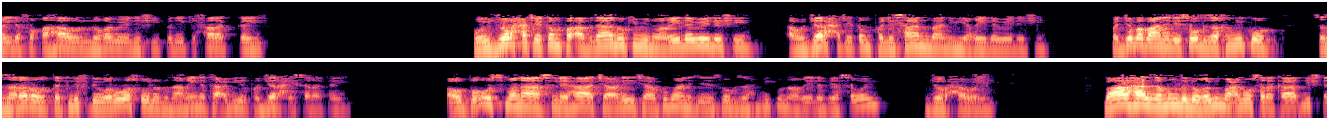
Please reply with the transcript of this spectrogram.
غیله فقها او لغوي لشي په دې کې فرق کوي وای جرح چې کوم په ابدانو کې وینو غي لویل شي او جرح چې کوم په لسان باندې وی غي لویل شي په جبه باندې د سوق زخمی کو څه ضرر او تکلیف دی ورو رسول دا غینه تعبیر په جرح سره کوي او په اوس منا اصلها چاړي چاکو باندې چې سوق زخمی کو نو غي لبیا سوی جرح وای بهر حال زمونږ د لغوي معنو سره کار نشته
